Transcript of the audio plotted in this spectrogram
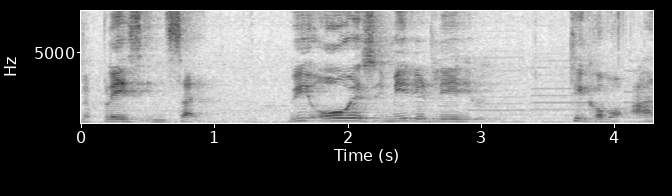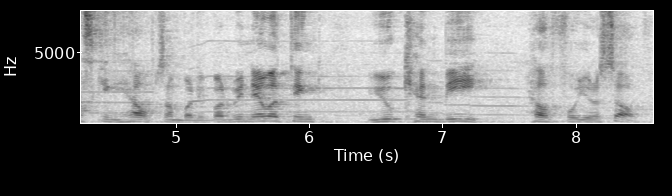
the place inside. We always immediately think about asking help somebody, but we never think you can be help for yourself.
